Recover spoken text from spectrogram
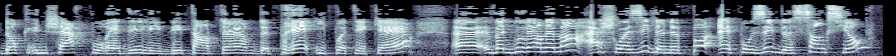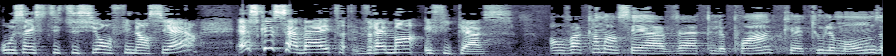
Donc, une charte pour aider les détenteurs de prêts hypothécaires. Euh, votre gouvernement a choisi de ne pas imposer de sanctions aux institutions financières. Est-ce que ça va être vraiment efficace? On va commencer avec le point que tout le monde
